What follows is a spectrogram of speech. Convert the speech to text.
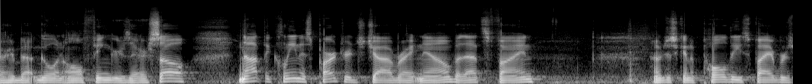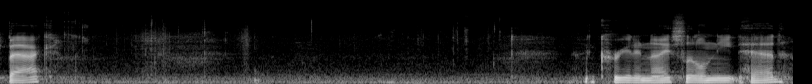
Sorry about going all fingers there. So, not the cleanest partridge job right now, but that's fine. I'm just going to pull these fibers back. And create a nice little neat head.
